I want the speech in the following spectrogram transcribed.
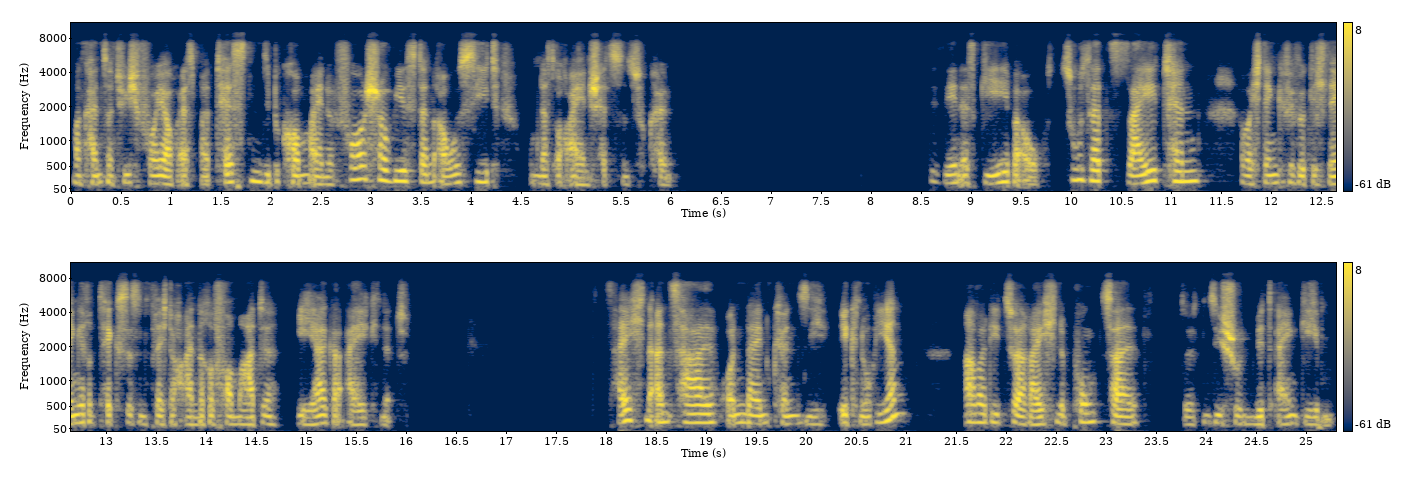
Man kann es natürlich vorher auch erstmal testen. Sie bekommen eine Vorschau, wie es dann aussieht, um das auch einschätzen zu können. Sie sehen, es gäbe auch Zusatzseiten, aber ich denke, für wirklich längere Texte sind vielleicht auch andere Formate eher geeignet. Zeichenanzahl online können Sie ignorieren, aber die zu erreichende Punktzahl sollten Sie schon mit eingeben.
